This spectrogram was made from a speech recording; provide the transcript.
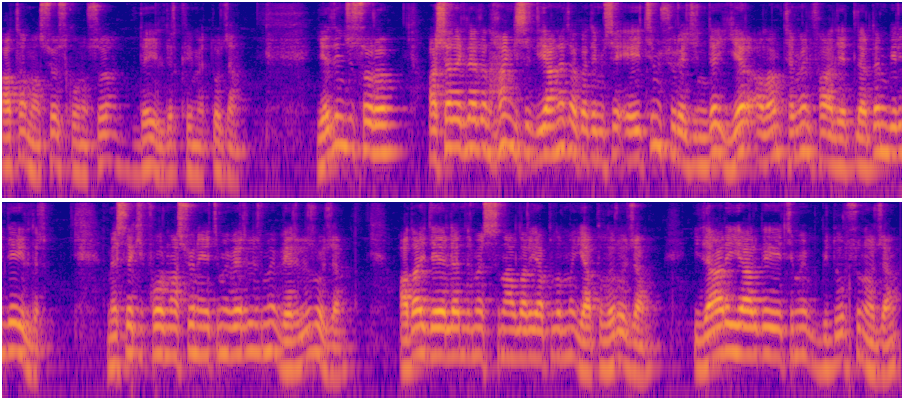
atama söz konusu değildir kıymetli hocam. Yedinci soru. Aşağıdakilerden hangisi Diyanet Akademisi eğitim sürecinde yer alan temel faaliyetlerden biri değildir? Mesleki formasyon eğitimi verilir mi? Verilir hocam. Aday değerlendirme sınavları yapılır mı? Yapılır hocam. İdari yargı eğitimi bir dursun hocam.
